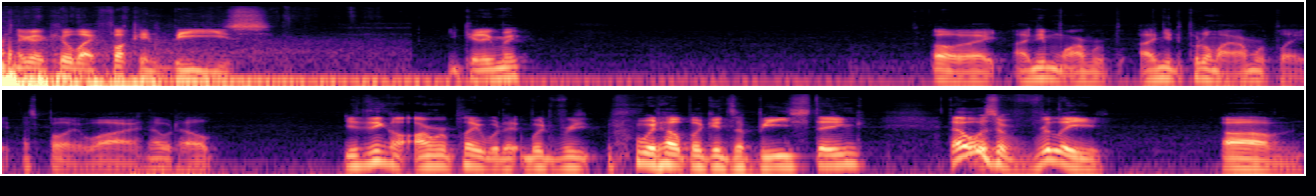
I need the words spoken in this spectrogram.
I got killed by fucking bees. You kidding me? Oh wait, I need more armor. I need to put on my armor plate. That's probably why. That would help. You think an armor plate would would would help against a bee sting? That was a really, um,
